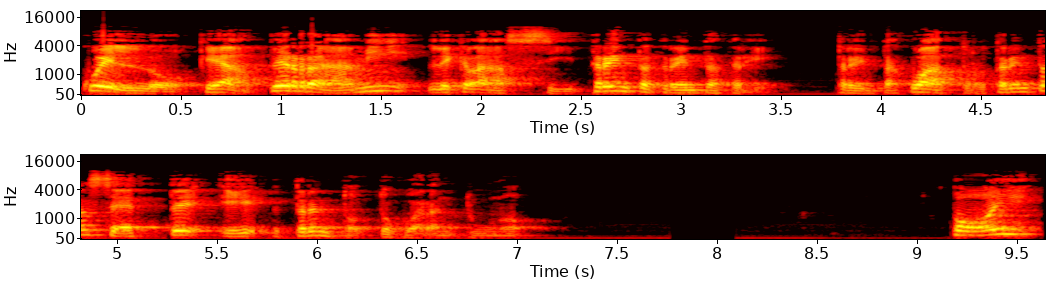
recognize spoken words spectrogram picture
quello che ha per rami le classi 30-33, 34-37 e 38-41. Poi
